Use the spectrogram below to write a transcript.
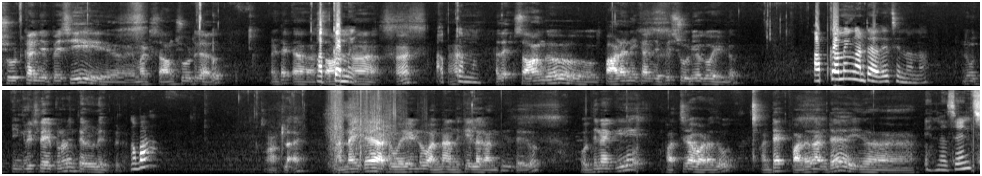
షూట్ అని చెప్పేసి ఏమంటే సాంగ్ షూట్ కాదు. అంటే అదే సాంగ్ పాడనీకి అని చెప్పి స్టూడియోకి పోయిండు. అప్కమింగ్ అంటే అదే చిన్న నువ్వు ఇంగ్లీష్లో చెప్పినా నేను తెలుగులో చెప్పిన. అట్లా. అన్న అయితే అటు పోయిండు అన్న అందుకే ఇలా కనిపించలేదు. వదినకి పచ్చడి పడదు. అంటే పడదు అంటే ఇన్ ద సెన్స్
